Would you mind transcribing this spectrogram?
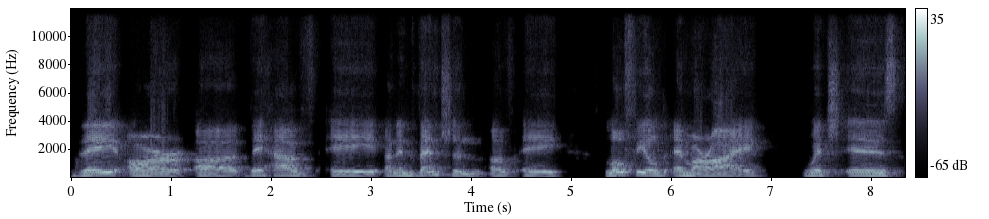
they are uh, they have a an invention of a low field MRI, which is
